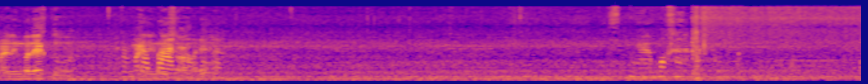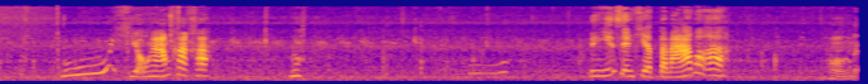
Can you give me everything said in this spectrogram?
ไม้หนึ่งบ่เล็กตัว ทางไม้กลัหบนึ่งบ้านได้สองเขาเลตัยวค่ะงามปะค่ะบู๊ยเขียวงามค่ะค่ะเนอะอู้ ได้ยินเสียงเขียดตะนาปะค่ะห้องไหน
